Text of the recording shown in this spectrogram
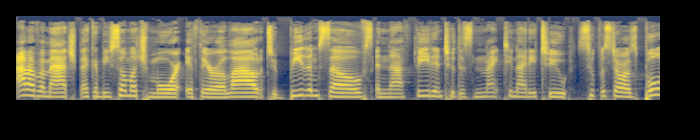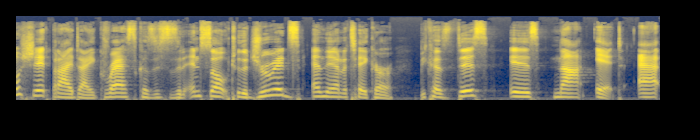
out of a match that can be so much more if they're allowed to be themselves and not feed into this 1992 superstars bullshit. But i digress because this is an insult to the druids and the undertaker because this is not it at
